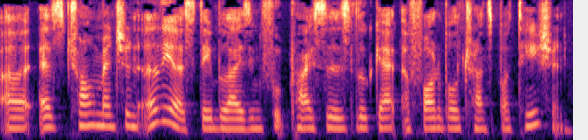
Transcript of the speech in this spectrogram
uh, as Chong mentioned earlier, stabilizing food prices, look at affordable transportation.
